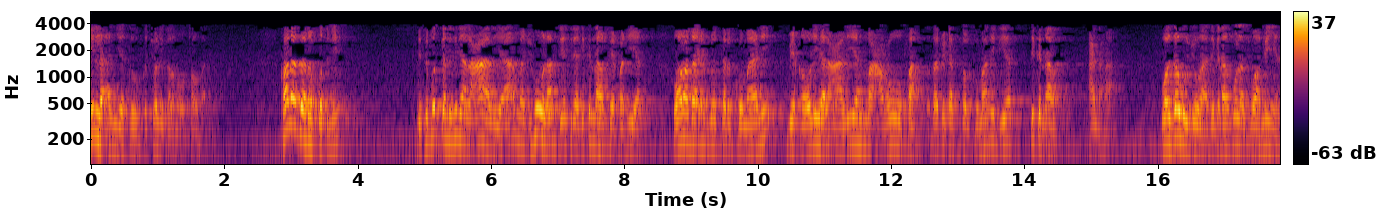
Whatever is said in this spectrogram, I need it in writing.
Illa an yatub kecuali kalau mau taubat. Kalau Daruqutni disebutkan di sini al-aliyah majhulan dia tidak dikenal siapa dia. Warada Ibnu Turkumani biqaulihi al-aliyah ma'rufah. Tetapi kata Turkumani dia dikenal anha wazawujuha dikenal pula suaminya.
